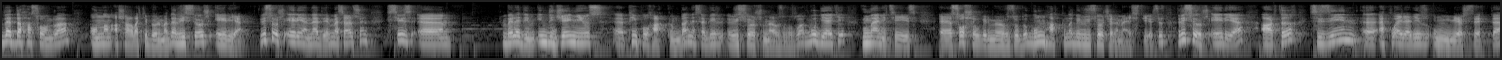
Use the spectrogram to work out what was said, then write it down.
və daha sonra ondan aşağıdakı bölmədə research area. Research area nədir? Məsəl üçün siz ə, belə deyim, indigenous people haqqında nəsə bir research mövzunuz var. Bu deyək ki, humanities, social bir mövzudur. Bunun haqqında bir research eləmək istəyirsiniz. Research area artıq sizin apply elədiyiniz universitetdə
